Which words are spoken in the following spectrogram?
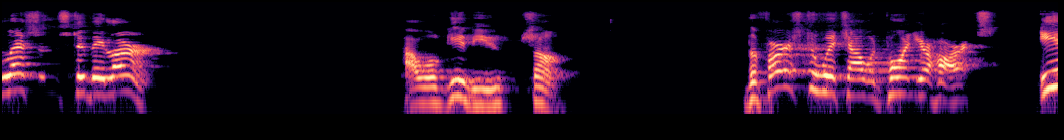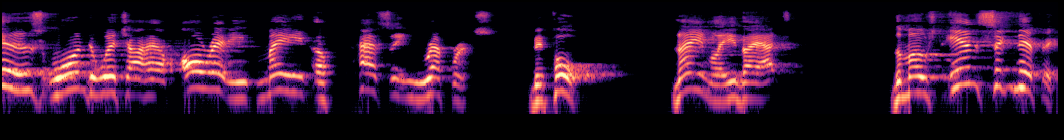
lessons to be learned. I will give you some. The first to which I would point your hearts is one to which I have already made a passing reference before. Namely that the most insignificant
